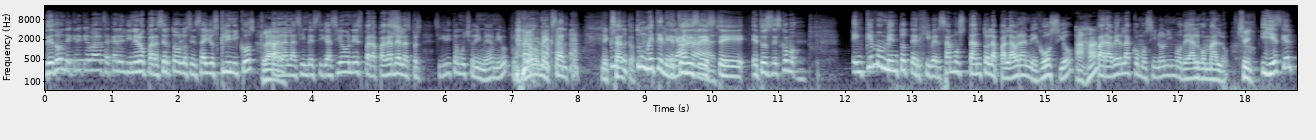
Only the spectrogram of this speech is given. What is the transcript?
¿de dónde cree que van a sacar el dinero para hacer todos los ensayos clínicos, Claro. para las investigaciones, para pagarle a las personas? Si grito mucho, dime, amigo, porque yo me exalto, me exalto. Tú, tú métele entonces, ganas. este, entonces es como, ¿en qué momento tergiversamos tanto la palabra negocio Ajá. para verla como sinónimo de algo malo? Sí. Y es que el-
